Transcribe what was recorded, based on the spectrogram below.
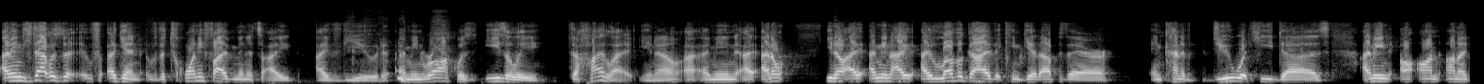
I mean, that was the, again the 25 minutes I I viewed. I mean, Rock was easily the highlight. You know, I, I mean, I, I, don't, you know, I, I mean, I, I love a guy that can get up there and kind of do what he does. I mean, on on a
